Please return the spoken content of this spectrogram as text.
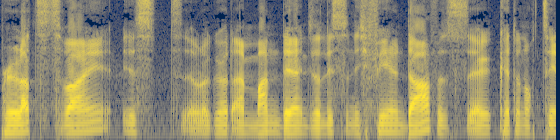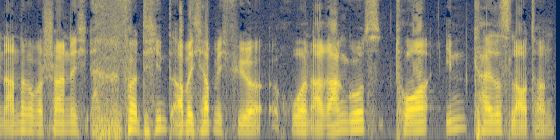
Platz 2 ist oder gehört einem Mann, der in dieser Liste nicht fehlen darf. Es er hätte noch zehn andere wahrscheinlich verdient, aber ich habe mich für Juan Arangos Tor in Kaiserslautern.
